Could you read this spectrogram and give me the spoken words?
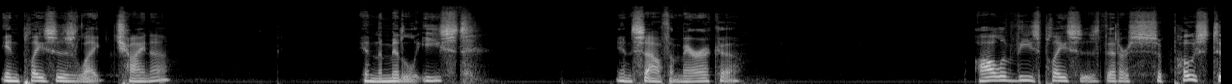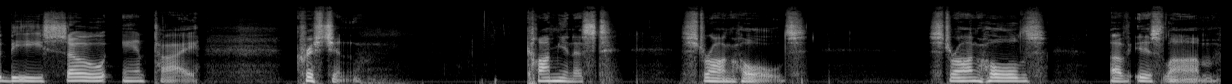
in places like China, in the Middle East, in South America. All of these places that are supposed to be so anti Christian, communist strongholds, strongholds of Islam.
